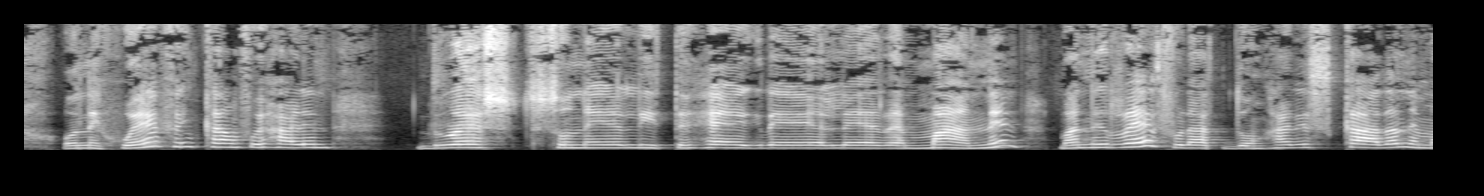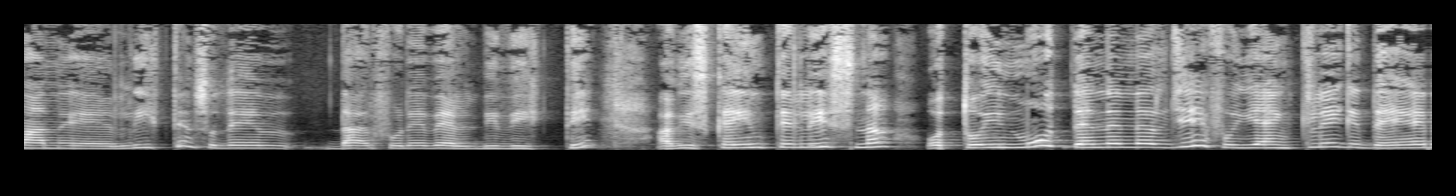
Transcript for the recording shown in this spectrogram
Och när chefen kanske har en röst som är lite högre eller mannen, man är rädd för att de har skada när man är liten. Så det är därför det är väldigt viktigt att vi ska inte lyssna och ta emot den energi, för egentligen det är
